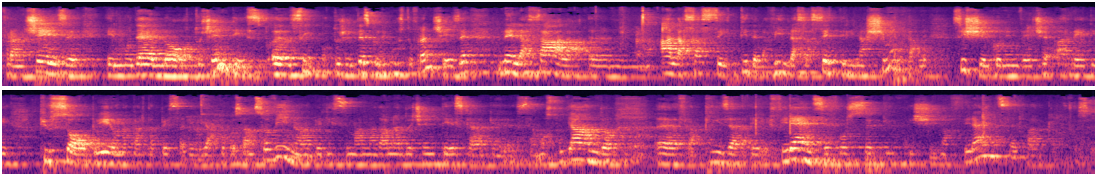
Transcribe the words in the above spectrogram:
francese e il modello ottocentesco, eh, sì, ottocentesco di gusto francese, nella sala ehm, alla Sassetti, della villa Sassetti rinascimentale, si scelgono invece arredi più sobri, una cartapesta di Jacopo Sansovino, una bellissima Madonna duecentesca che stiamo studiando, eh, fra Pisa e Firenze, forse più vicino a Firenze, forse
